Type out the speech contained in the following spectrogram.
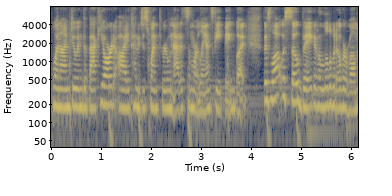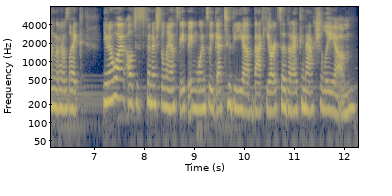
when I'm doing the backyard, I kind of just went through and added some more landscaping, but this lot was so big and a little bit overwhelming that I was like, you know what? I'll just finish the landscaping once we get to the uh, backyard so that I can actually, um,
